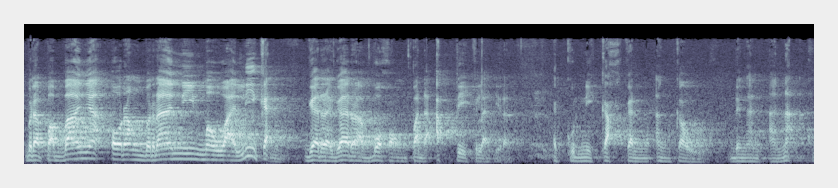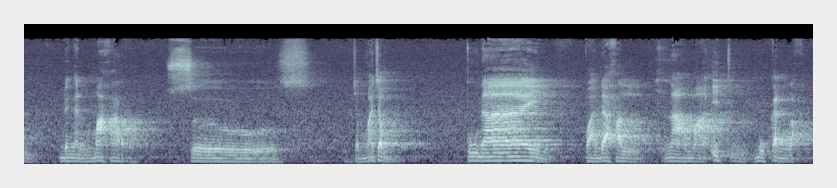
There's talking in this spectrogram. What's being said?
Berapa banyak orang berani mewalikan gara-gara bohong pada akte kelahiran. Aku nikahkan engkau dengan anakku dengan mahar sus macam-macam. Tunai. Padahal nama itu bukanlah.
